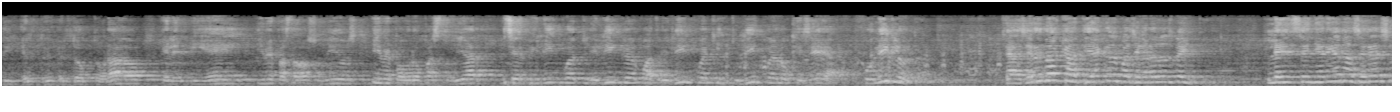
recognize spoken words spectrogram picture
el, doctorado, el MBA, irme para Estados Unidos, irme para Europa a estudiar, ser bilingüe, trilingüe, cuatrilingüe, quintulingüe, lo que sea, políglota. O sea, hacer una cantidad cosas para llegar a los 20. ¿Le enseñarían a hacer eso?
